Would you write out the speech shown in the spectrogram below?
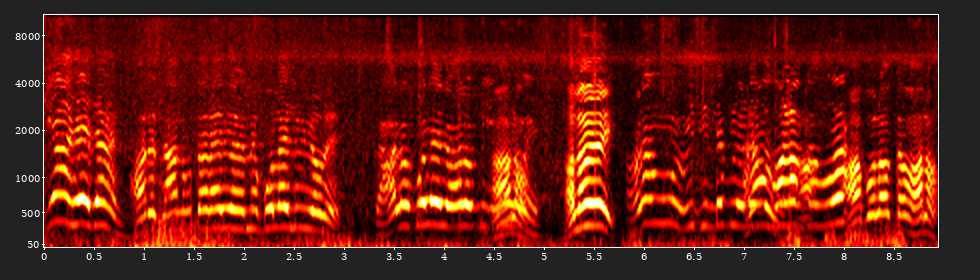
ક્યાં હે જાન? અરે જાન ઉતાર આવ્યો અમે બોલાવી લઈએ હવે. હાલો બોલે લો હાલો હાલો? હાલો. હાલો. હું વિધિન ડબલો હા બોલાવતા હાલો.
